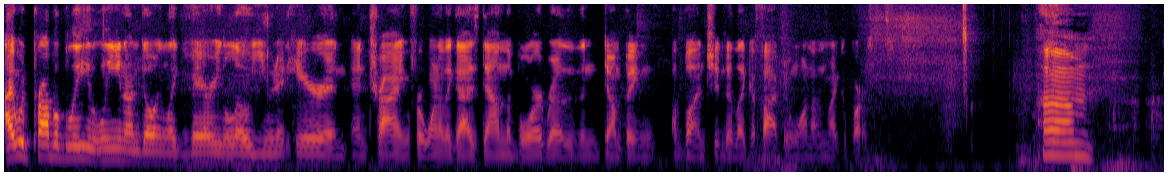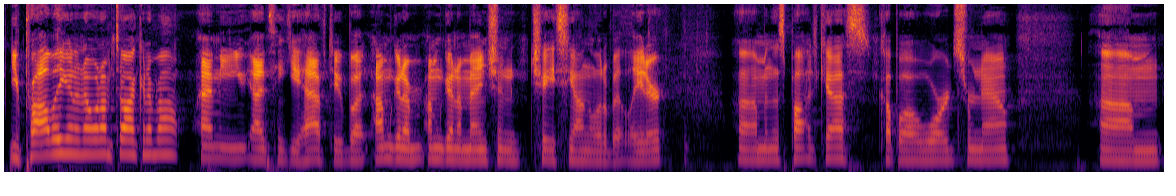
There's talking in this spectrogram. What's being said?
I would probably lean on going like very low unit here and and trying for one of the guys down the board rather than dumping a bunch into like a five to one on Micah Parsons. Um, you're probably gonna know what I'm talking about. I mean, you, I think you have to, but I'm gonna I'm gonna mention Chase Young a little bit later, um, in this podcast. A couple of awards from now. Um,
